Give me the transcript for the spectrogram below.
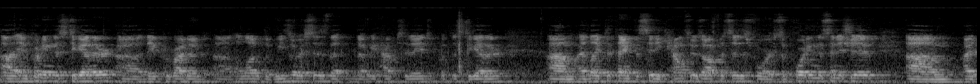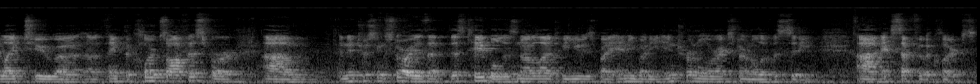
uh, in putting this together. Uh, they provided uh, a lot of the resources that, that we have today to put this together. Um, I'd like to thank the city councilor's offices for supporting this initiative. Um, I'd like to uh, uh, thank the clerk's office for um, an interesting story is that this table is not allowed to be used by anybody internal or external of the city, uh, except for the clerks.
